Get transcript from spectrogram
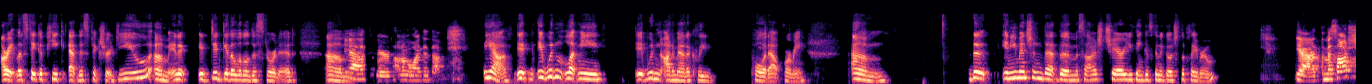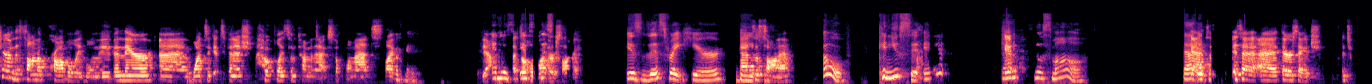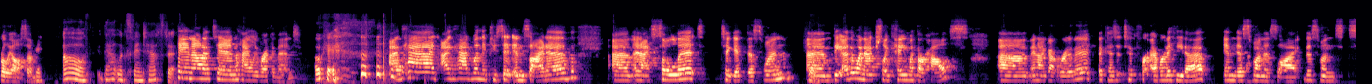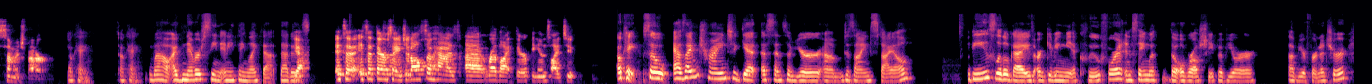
All right, let's take a peek at this picture. Do you um and it it did get a little distorted. Um Yeah, that's weird. I don't know why I did that. yeah, it it wouldn't let me it wouldn't automatically pull it out for me. Um the and you mentioned that the massage chair you think is going to go to the playroom. Yeah, the massage chair and the sauna probably will move in there um, once it gets finished. Hopefully, sometime in the next couple of months. Like, Okay. yeah, And is, that's a whole this, other saga. is this right here the That's a sauna. Oh, can you sit in it? That is so small. That Yeah, looks, it's a, it's a, a. It's really awesome. Okay. Oh, that looks fantastic. 10 out of 10, highly recommend. Okay. I've had I've had one that you sit inside of, um, and I sold it to get this one. Sure. Um, the other one actually came with our house, um, and I got rid of it because it took forever to heat up. And this one is like this one's so much better. Okay. Okay. Wow. I've never seen anything like that. That is Yeah. It's a it's a Therasage. It also has uh, red light therapy inside too. Okay. So as I'm trying to get a sense of your um, design style, these little guys are giving me a clue for it, and same with the overall shape of your of your furniture.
